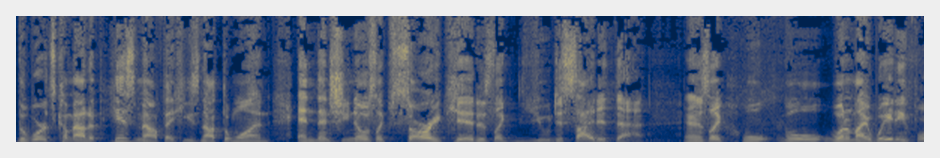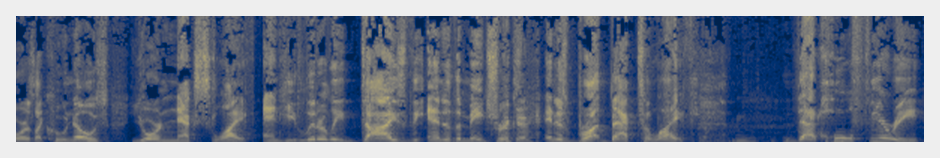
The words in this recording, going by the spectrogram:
The words come out of his mouth that he's not the one, and then she knows, like, sorry, kid, is like you decided that. And it's like, well, well, what am I waiting for? Is like, who knows your next life? And he literally dies at the end of the Matrix Okay. and is brought back to life. That whole theory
